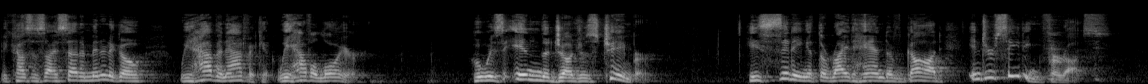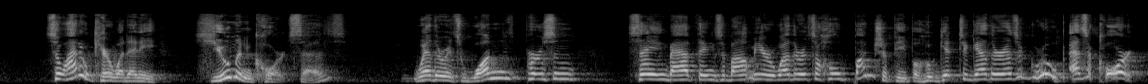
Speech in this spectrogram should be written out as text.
Because as I said a minute ago, we have an advocate, we have a lawyer who is in the judge's chamber. He's sitting at the right hand of God, interceding for us. So I don't care what any human court says, whether it's one person saying bad things about me or whether it's a whole bunch of people who get together as a group, as a court,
